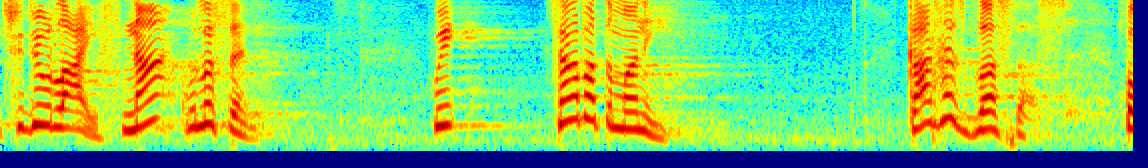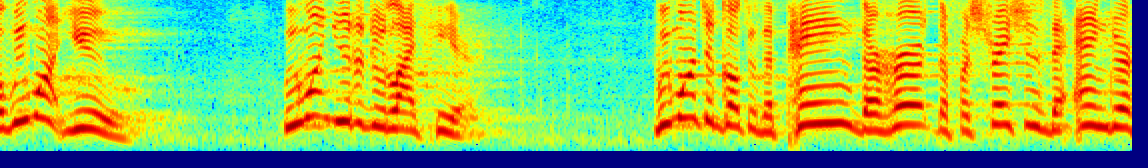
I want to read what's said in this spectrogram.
to do life. Not listen. We it's not about the money. God has blessed us, but we want you. We want you to do life here. We want to go through the pain, the hurt, the frustrations, the anger.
